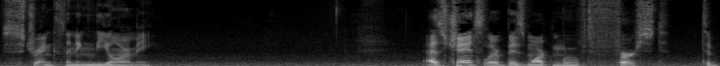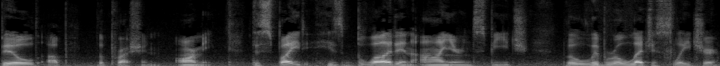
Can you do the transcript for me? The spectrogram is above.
strengthening the army. As Chancellor, Bismarck moved first to build up the Prussian army. Despite his blood and iron speech, the liberal legislature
